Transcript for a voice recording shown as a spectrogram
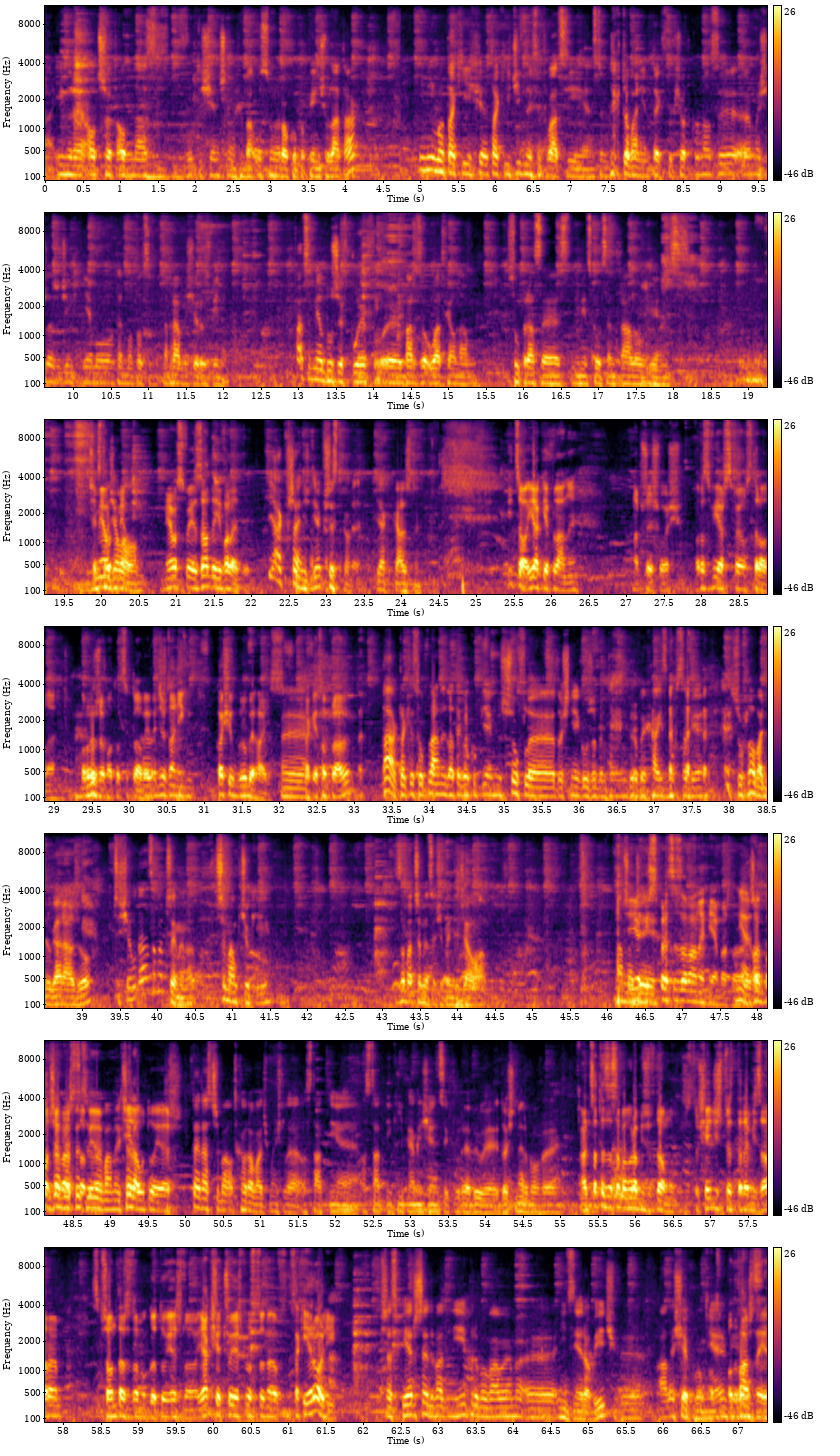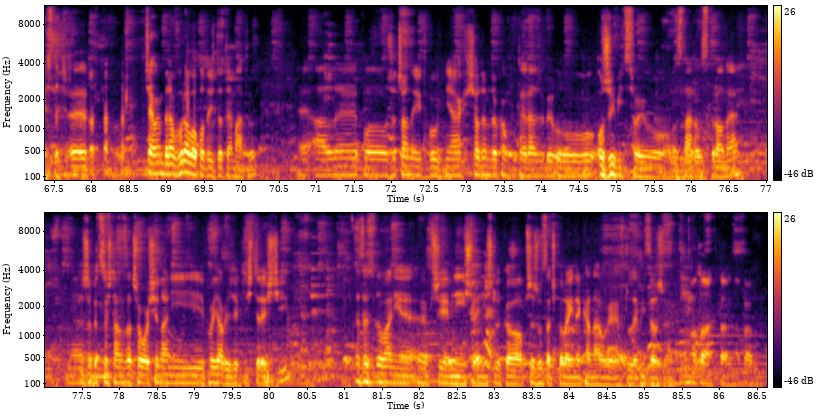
A Imre odszedł od nas w 2008 roku po pięciu latach. I mimo takich, takich dziwnych sytuacji z tym dyktowaniem tekstu w środku nocy, e, myślę, że dzięki niemu ten motocykl naprawdę się rozwinął. Facet miał duży wpływ, e, bardzo ułatwiał nam współpracę z niemiecką centralą, więc, Czy miał, działało. miał, miał swoje zady i walety. Jak wszędzie, jak wszystko, jak każdy. I co, jakie plany na przyszłość? Rozwijasz swoją stronę podróży motocyklowej. Będziesz na nich kosił gruby hajs. E. Takie są plany? Tak, takie są plany, dlatego kupiłem już szuflę do śniegu, żebym ten gruby hajs mógł sobie szuflować do garażu. Czy się uda? Zobaczymy. No, trzymam kciuki. Zobaczymy, co się będzie działo. Mam Czyli nadzieję, jakichś sprecyzowanych nie masz. No. Nie, Odpoczywasz sobie, chilloutujesz. teraz trzeba odchorować, myślę, ostatnie, ostatnie kilka miesięcy, które były dość nerwowe. Ale co ty ze sobą robisz w domu? Po prostu siedzisz przed telewizorem, sprzątasz w domu, gotujesz. No, jak się czujesz po prostu na, w takiej roli? Przez pierwsze dwa dni próbowałem e, nic nie robić, e, ale siekło mnie. Odważny więc, jesteś. E, chciałem brawurowo podejść do tematu, ale po rzeczonych dwóch dniach siadłem do komputera, żeby ożywić swoją starą stronę, żeby coś tam zaczęło się na niej pojawiać, jakieś treści. Zdecydowanie e, przyjemniejsze niż tylko przerzucać kolejne kanały w telewizorze. No tak, tak, na pewno.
